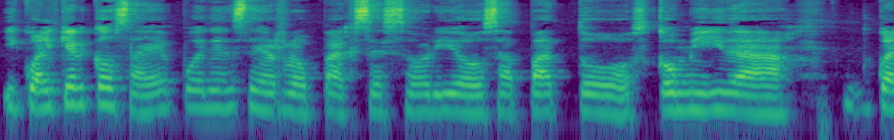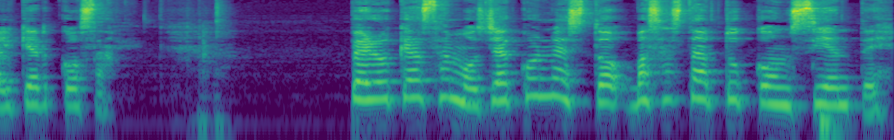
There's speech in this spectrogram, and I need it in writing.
Y cualquier cosa, ¿eh? pueden ser ropa, accesorios, zapatos, comida, cualquier cosa. Pero ¿qué hacemos? Ya con esto vas a estar tú consciente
